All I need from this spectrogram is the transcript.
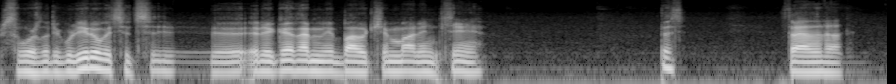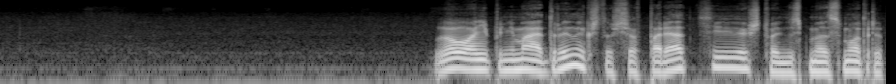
Сложно регулировать эти э, региональные банки маленькие. Да, да. Ну, они понимают рынок, что все в порядке, что они см- смотрят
